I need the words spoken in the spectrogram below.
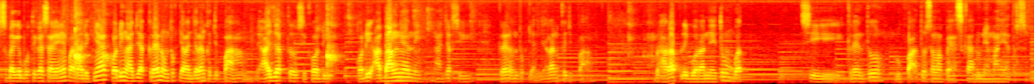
sebagai bukti kasih sayangnya pada adiknya Kodi ngajak Grand untuk jalan-jalan ke Jepang. Diajak tuh si Kodi. Kodi abangnya nih ngajak si Grand untuk jalan-jalan ke Jepang. Berharap liburannya itu membuat si Grand tuh lupa tuh sama PSK dunia maya tersebut.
